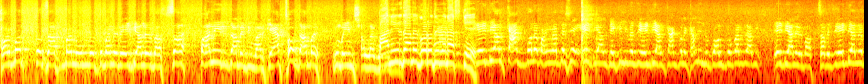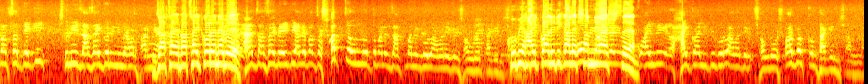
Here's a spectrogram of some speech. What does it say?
সর্বোচ্চ জাতমান উন্নত মানের এই ডালের বাচ্চা পানির দামে দিব আর কি। এত দামে কমে ইনশাল্লাহ পানির দামে গরু দিবেন আজকে? এই ডিয়াল কাক বলে বাংলাদেশে এই ডিয়াল দেখি লিবে যে এই ডিয়াল কাক বলে খালি গল্প করে যে আমি এই ডিয়ালের বাচ্চা বেশি এই ডিয়ালের বাচ্চা দেখি শুনি যাচাই করে নিবে আমার ফার্মে যাচাই বাছাই করে নেবে। হ্যাঁ যাচাই এই ডিয়ালের বাচ্চা সবচেয়ে উন্নত মানের জাতমানের গরু আমার এখানে সংগ্রহ থাকে। খুবই হাই কোয়ালিটি কালেকশন নিয়ে আসছেন। হাই কোয়ালিটি গরু আমাদের সংগ্রহ সর্বক্ষণ থাকে ইনশাল্লাহ।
